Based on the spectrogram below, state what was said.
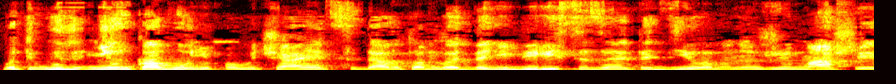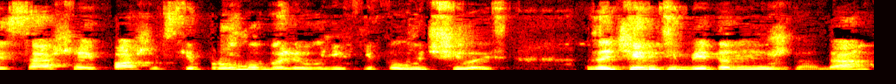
вот ни у кого не получается, да, вот вам говорят, да не берись ты за это дело, но уже и Маша, и Саша, и Паша все пробовали, у них не получилось. Зачем тебе это нужно, да?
